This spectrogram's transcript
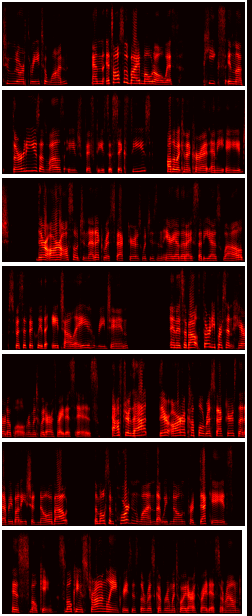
two or three to one. And it's also bimodal with peaks in the 30s as well as age 50s to 60s, although it can occur at any age. There are also genetic risk factors, which is an area that I study as well, specifically the HLA region. And it's about 30% heritable, rheumatoid arthritis is. After that, there are a couple risk factors that everybody should know about. The most important one that we've known for decades is smoking. Smoking strongly increases the risk of rheumatoid arthritis around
